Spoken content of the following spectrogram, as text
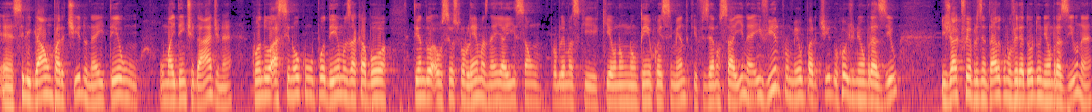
é, se ligar a um partido, né, e ter um, uma identidade, né? Quando assinou com o Podemos, acabou tendo os seus problemas, né? E aí são problemas que, que eu não, não tenho conhecimento, que fizeram sair, né? E vir para o meu partido, hoje União Brasil, e já que fui apresentado como vereador do União Brasil, né?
